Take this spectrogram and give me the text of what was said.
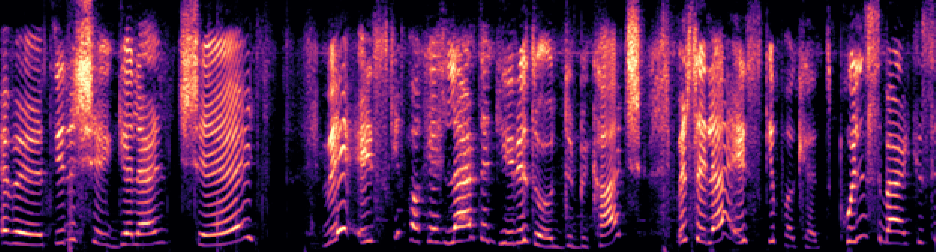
Evet yeni şey gelen şey ve eski paketler de geri döndü birkaç. Mesela eski paket polis merkezi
